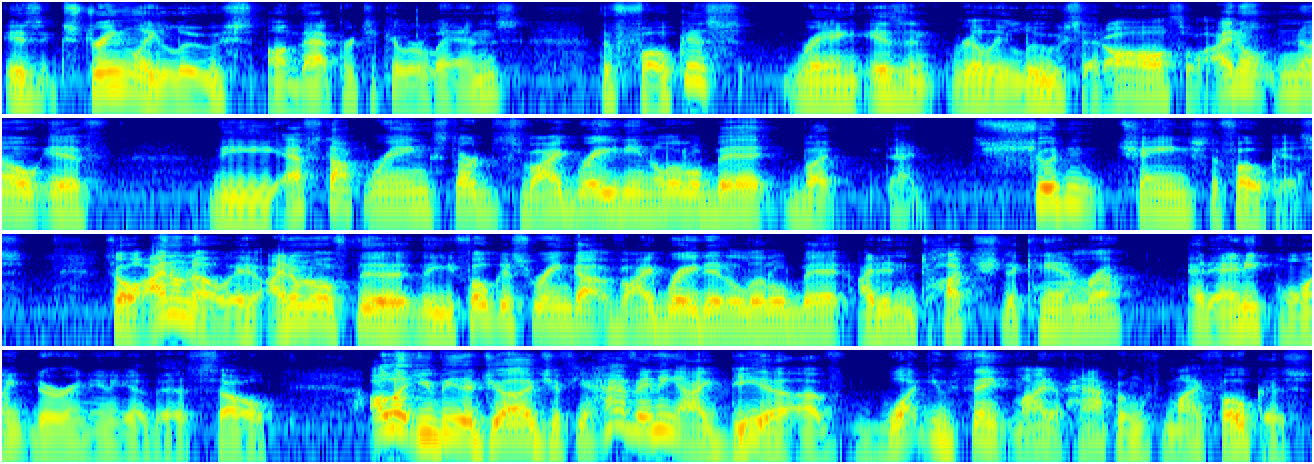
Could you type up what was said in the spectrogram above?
is extremely loose on that particular lens. The focus ring isn't really loose at all. So I don't know if the f-stop ring starts vibrating a little bit, but that shouldn't change the focus. So I don't know. I don't know if the, the focus ring got vibrated a little bit. I didn't touch the camera at any point during any of this. So I'll let you be the judge. If you have any idea of what you think might have happened with my focus,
